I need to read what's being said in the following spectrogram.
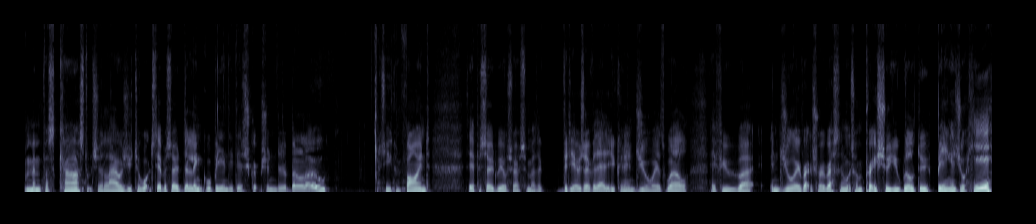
Memphis Cast, which allows you to watch the episode. The link will be in the description below so you can find the episode. We also have some other videos over there that you can enjoy as well. If you uh, enjoy retro wrestling, which I'm pretty sure you will do, being as you're here,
